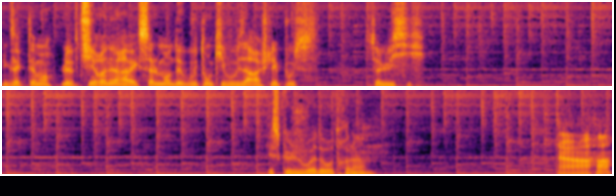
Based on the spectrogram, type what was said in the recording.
exactement. Le petit runner avec seulement deux boutons qui vous arrachent les pouces. Celui-ci. Qu'est-ce que je vois d'autre là? Ah ah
